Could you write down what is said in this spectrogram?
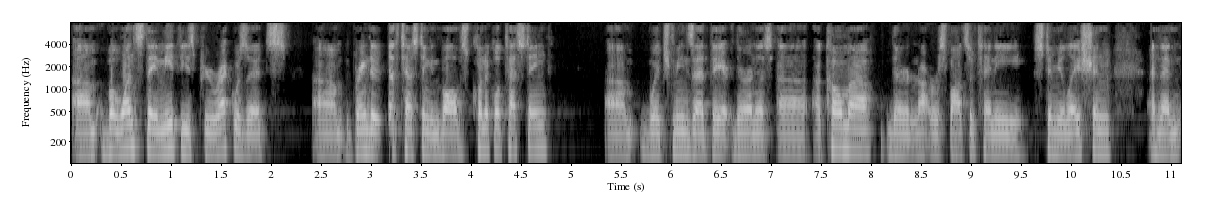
Um, but once they meet these prerequisites, um, brain death testing involves clinical testing, um, which means that they, they're in a, uh, a, coma, they're not responsive to any stimulation, and then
